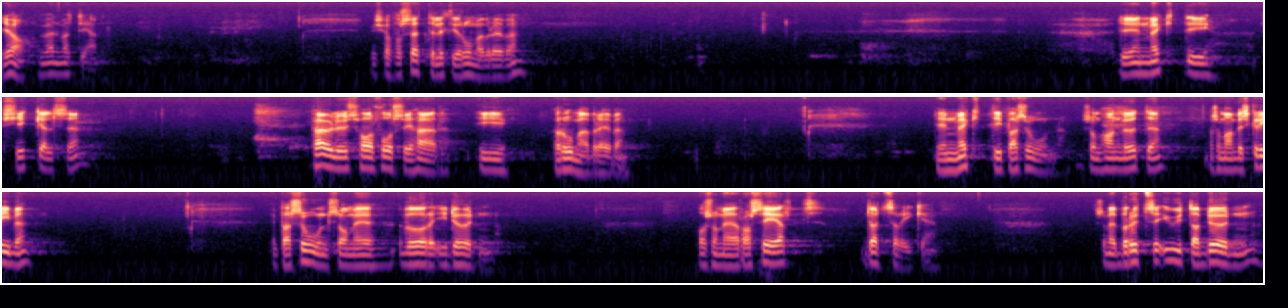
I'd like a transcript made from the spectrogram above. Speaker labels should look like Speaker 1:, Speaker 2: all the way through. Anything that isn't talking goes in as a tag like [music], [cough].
Speaker 1: Ja, vel møtt igjen. Vi skal fortsette litt i Romerbrevet. Det er en mektig skikkelse Paulus har for seg her i Romerbrevet. Det er en mektig person som han møter, og som han beskriver. En person som har vært i døden, og som har rasert dødsriket. Som har brutt seg ut av døden,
